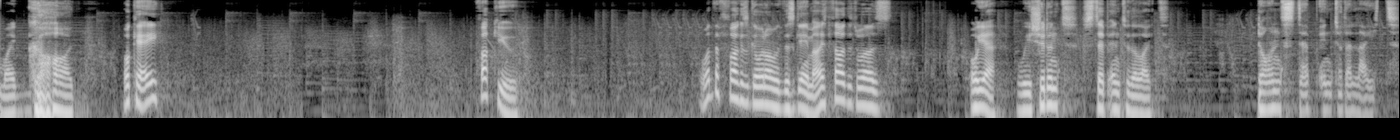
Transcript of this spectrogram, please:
My god. Okay. Fuck you. What the fuck is going on with this game? I thought it was... Oh yeah, we shouldn't step into the light. Don't step into the light.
